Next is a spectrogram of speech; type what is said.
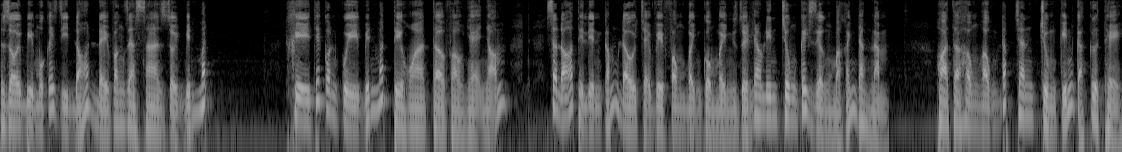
rồi bị một cái gì đó đẩy văng ra xa rồi biến mất. Khi thấy con quỷ biến mất thì Hòa thở vào nhẹ nhõm. Sau đó thì liền cắm đầu chạy về phòng bệnh của mình rồi leo lên chung cái giường mà Khánh đang nằm. Hòa thở hồng hồng đắp chăn trùm kín cả cơ thể.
